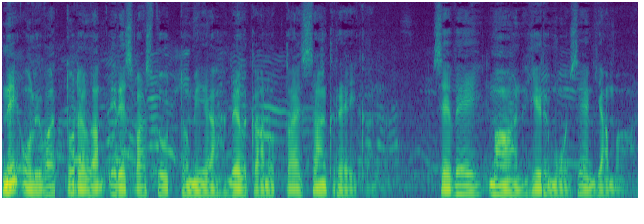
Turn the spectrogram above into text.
Ne olivat todella edesvastuuttomia velkaanuttaessaan Kreikan. Se vei maan hirmuiseen jamaan.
